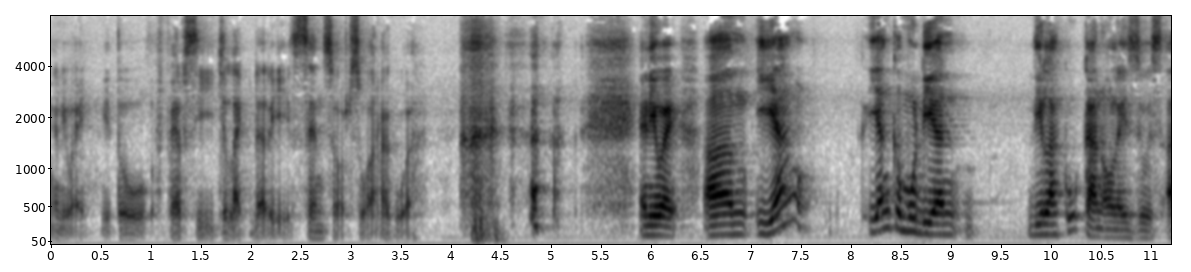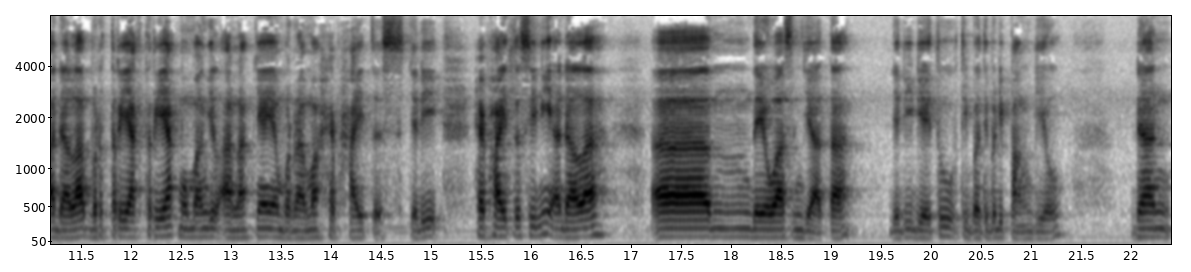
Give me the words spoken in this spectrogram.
anyway itu versi jelek dari sensor suara gua anyway um, yang yang kemudian dilakukan oleh Zeus adalah berteriak-teriak memanggil anaknya yang bernama Hephaestus. Jadi Hephaestus ini adalah um, dewa senjata. Jadi dia itu tiba-tiba dipanggil. Dan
